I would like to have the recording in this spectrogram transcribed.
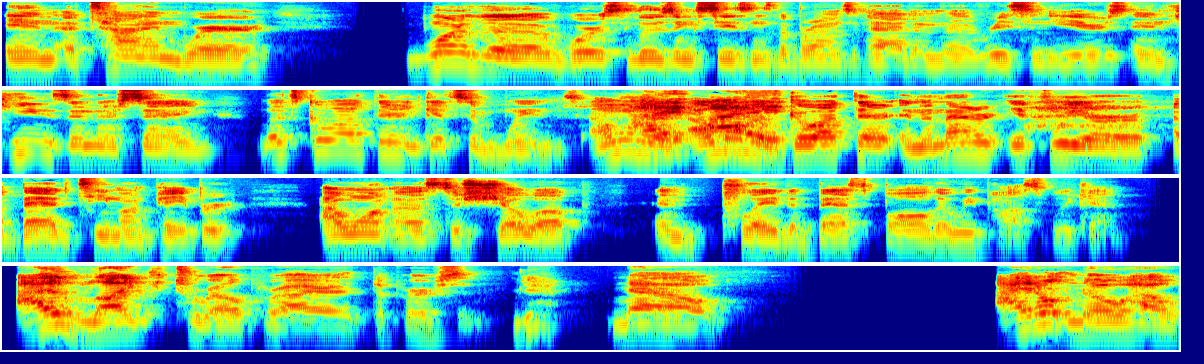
in a time where one of the worst losing seasons the Browns have had in the recent years, and he was in there saying, "Let's go out there and get some wins. I want to. I, want I- to go out there, and no matter if we are a bad team on paper, I want us to show up and play the best ball that we possibly can." I like Terrelle Pryor, the person. Yeah. Now, I don't know how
